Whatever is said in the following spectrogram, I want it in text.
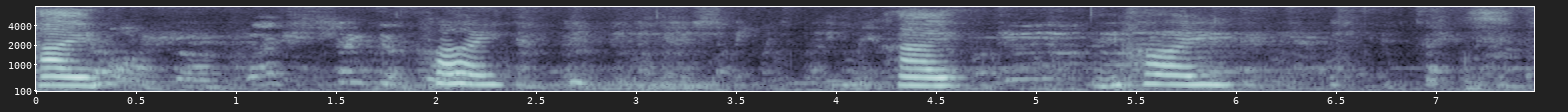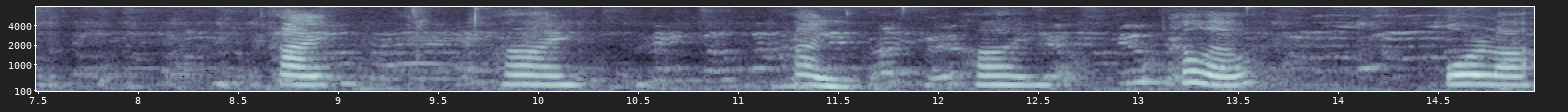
Hi. Hi. Hi. Hi. Hi. Hi. Hi. Hi. Hello. Hola.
